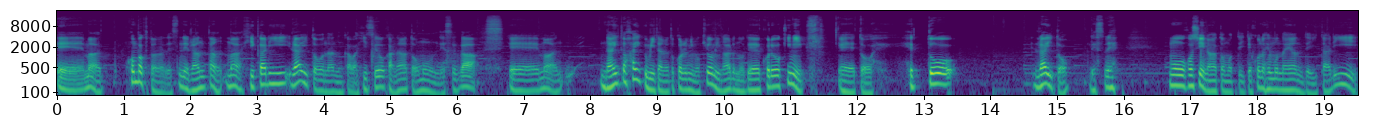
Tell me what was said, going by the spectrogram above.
えー、まあコンパクトなですねランタン。まあ光ライトなんかは必要かなと思うんですが、えー、まあナイトハイクみたいなところにも興味があるのでこれを機に、えーと、ヘッドライトですね。もう欲しいなと思っていてこの辺も悩んでいたり、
